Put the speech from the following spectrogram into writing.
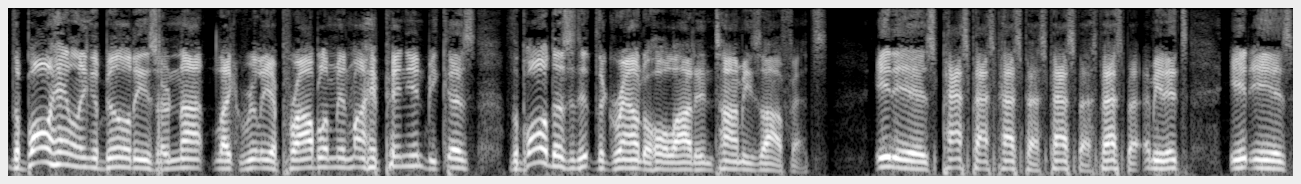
the ball handling abilities are not like really a problem in my opinion because the ball doesn't hit the ground a whole lot in Tommy's offense. It is pass, pass, pass, pass, pass, pass, pass, pass. I mean, it's it is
